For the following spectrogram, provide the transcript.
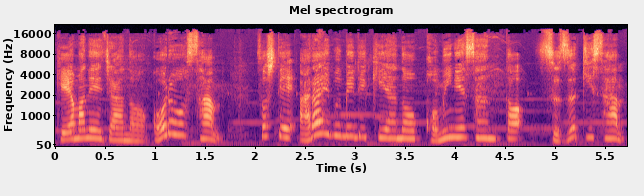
ケアマネージャーの五郎さん、そしてアライブメディケアの小峰さんと鈴木さん、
